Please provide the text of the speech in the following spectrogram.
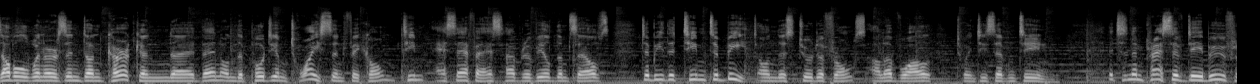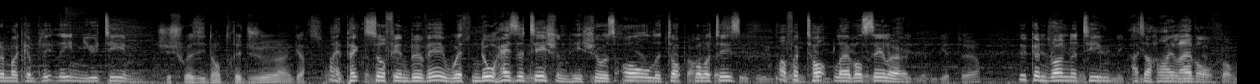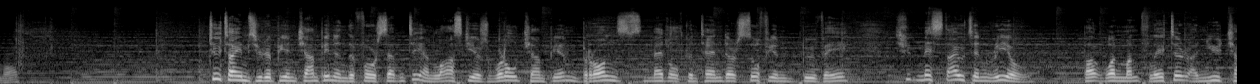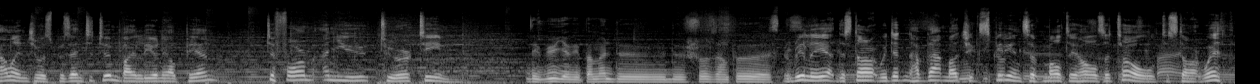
double winners in Dunkirk and uh, then on the podium twice in Fécamp, Team SFS have revealed themselves to be the team to beat on this Tour de France à la Voile 2017. It's an impressive debut from a completely new team. J'ai choisi d'entrée de jeu un garçon. I picked Sofiane Bouvet with no hesitation. He shows all the top qualities of a top level sailor who can run a team at a high level. Two times European champion in the 470 and last year's world champion, bronze medal contender Sofiane Bouvet missed out in Rio. But one month later, a new challenge was presented to him by Lionel Payen to form a new tour team. Really, at the start, we didn't have that much experience of multi-hulls at all to start with.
